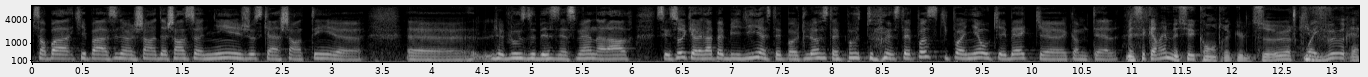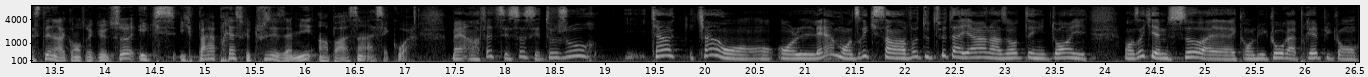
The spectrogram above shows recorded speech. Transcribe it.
qui sont pas, qui est passé d'un chant de chansonnier jusqu'à chanter euh, euh, le blues de businessman. Alors, c'est sûr que le rapabilly à cette époque-là, c'était pas tout- c'était pas ce qui pognait au Québec euh, comme tel. Mais c'est quand même Monsieur Contre-culture qui Oui. veut rester dans la contre-culture et qui il perd presque tous ses amis en passant à c'est quoi? Ben, en fait, c'est ça, c'est toujours. Quand, on, l'aime, on dirait qu'il s'en va tout de suite ailleurs dans un autre territoire. On dirait qu'il aime ça, euh, qu'on lui court après, puis qu'on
